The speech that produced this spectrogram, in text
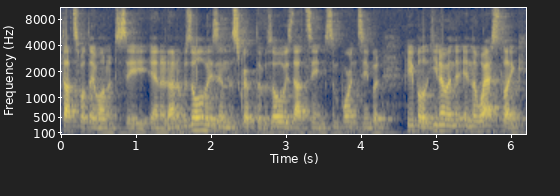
that's what they wanted to see in it. And it was always in the script, there was always that scene, it's an important scene. But people, you know, in the, in the West, like,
